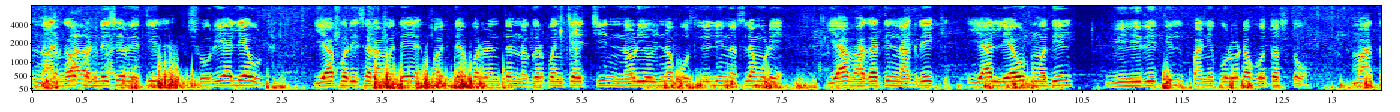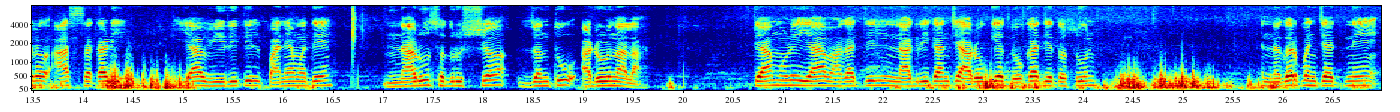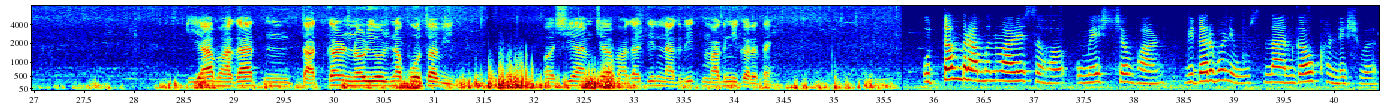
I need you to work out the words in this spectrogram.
नांदगाव खंडेश्वर येथील शौर्या लेआउट या परिसरामध्ये अद्यापर्यंत नगरपंचायतची नळ योजना पोचलेली नसल्यामुळे या भागातील नागरिक या लेआउटमधील विहिरीतील पाणीपुरवठा होत असतो. मात्र आज सकाळी या विहिरीतील पाण्यामध्ये नारू सदृश्य जंतू आढळून आला. त्यामुळे या भागातील नागरिकांचे आरोग्य धोक्यात येत असून नगरपंचायतने या भागात तात्काळ नळ योजना पोहोचावी अशी आमच्या भागातील नागरिक मागणी करत आहे. उत्तम ब्राह्मणवाडेसह उमेश चव्हाण विदर्भ न्यूज नांदगाव खंडेश्वर.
